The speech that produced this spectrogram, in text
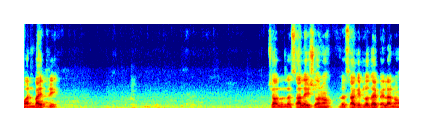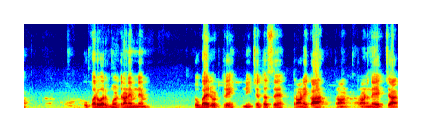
one by three ચાલો લસા લઈશું આનો. લસા કેટલો થાય પહેલાનો? ઉપર વર્ગમૂળ ત્રણ એમને એમ. ટુ બાય રૂટ થ્રી, નીચે થશે ત્રણ એકા ત્રણ. ત્રણ ને એક ચાર.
